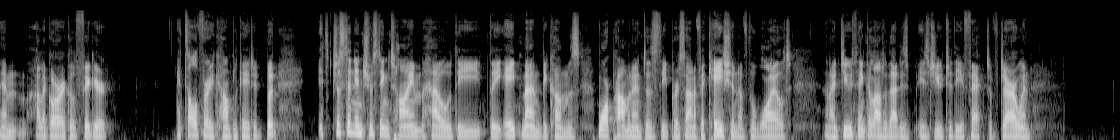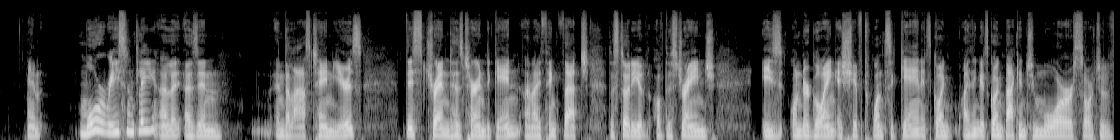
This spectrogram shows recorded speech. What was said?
um, allegorical figure. It's all very complicated, but it's just an interesting time how the the ape man becomes more prominent as the personification of the wild, and I do think a lot of that is is due to the effect of Darwin. Um, more recently, as in in the last ten years, this trend has turned again, and I think that the study of, of the strange is undergoing a shift once again. It's going, I think, it's going back into more sort of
